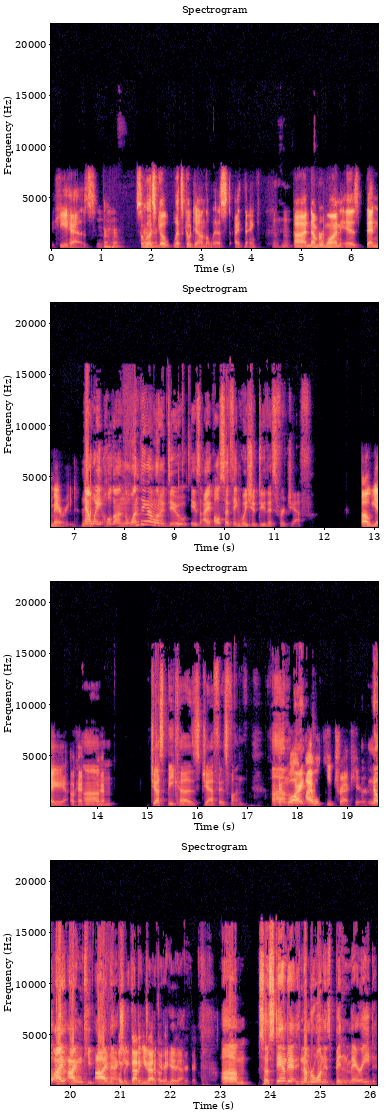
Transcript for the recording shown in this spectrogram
he has. Mhm. So let's Mhm. go. Let's go down the list. I think hmm uh, number one is been married. Now wait, hold on. The one thing I want to do is I also think we should do this for Jeff. Oh yeah, yeah, yeah. Okay, Um, okay. just because Jeff is fun. Okay, Um, well, all right. I will keep track here. No, I I'm keep I'm Oh, actually you got it. keeping You got it. track Okay, here. great, yeah, great, great. yeah. Um, so Stan Van number one has been married.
